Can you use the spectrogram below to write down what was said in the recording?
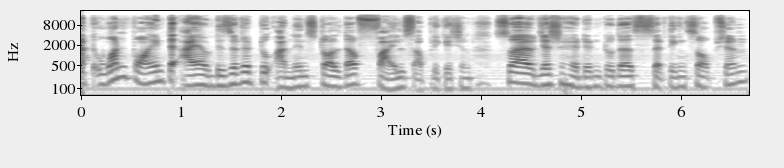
at one point i have decided to uninstall the files application. So i have just head into the settings option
